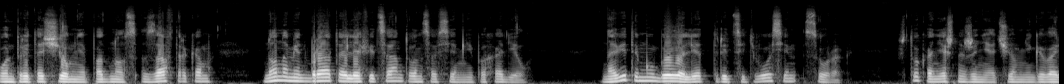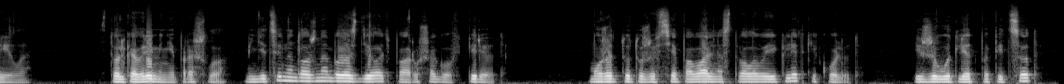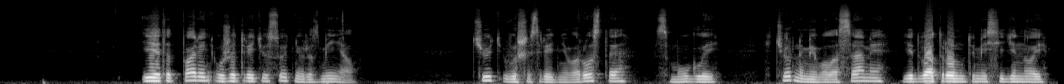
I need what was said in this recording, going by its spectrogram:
Он притащил мне поднос с завтраком, но на медбрата или официанта он совсем не походил. На вид ему было лет 38-40, что, конечно же, ни о чем не говорило. Столько времени прошло, медицина должна была сделать пару шагов вперед. Может, тут уже все повально-стволовые клетки колют и живут лет по 500? И этот парень уже третью сотню разменял. Чуть выше среднего роста, смуглый, с черными волосами, едва тронутыми сединой.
